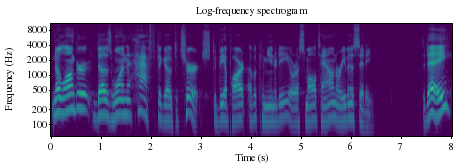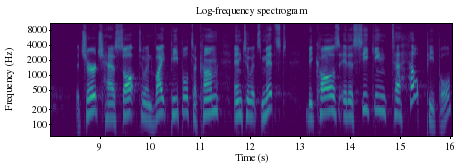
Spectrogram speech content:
No longer does one have to go to church to be a part of a community or a small town or even a city. Today, the church has sought to invite people to come into its midst because it is seeking to help people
